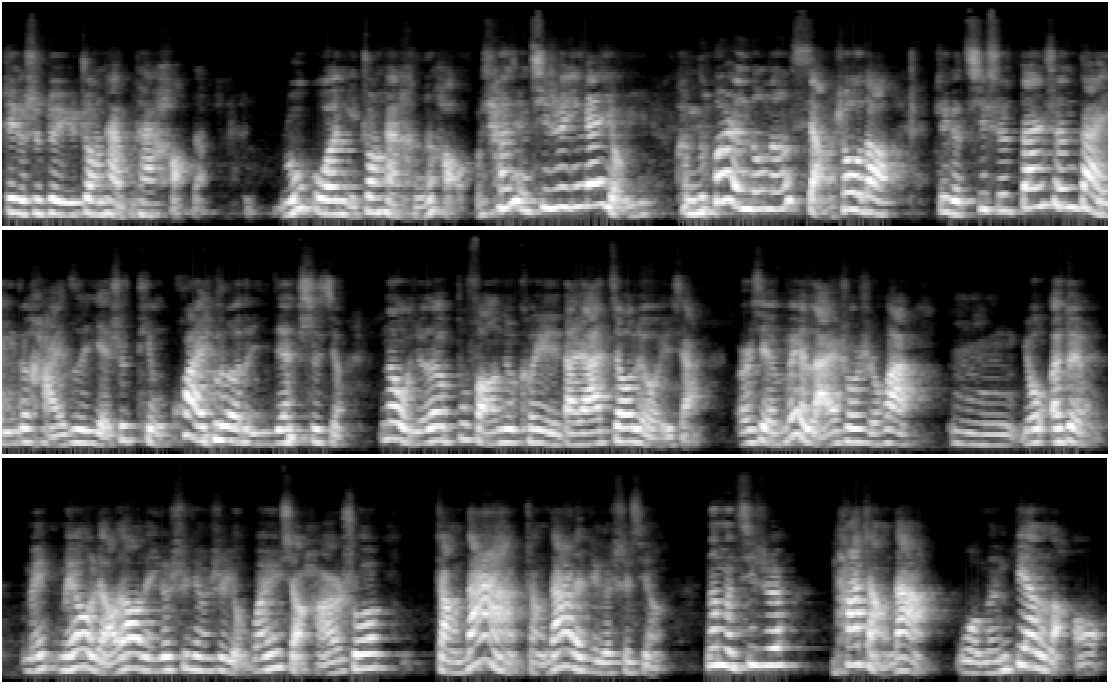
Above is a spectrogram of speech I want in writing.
这个是对于状态不太好的。如果你状态很好，我相信其实应该有一很多人都能享受到这个。其实单身带一个孩子也是挺快乐的一件事情。那我觉得不妨就可以大家交流一下。而且未来说实话，嗯，有哎对，没没有聊到的一个事情是有关于小孩儿说长大长大的这个事情。那么其实他长大，我们变老，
